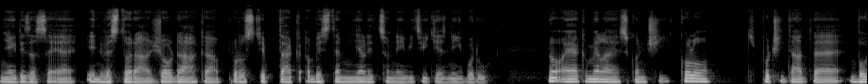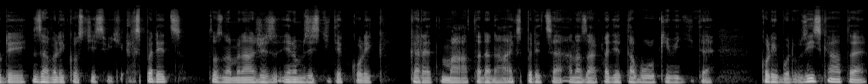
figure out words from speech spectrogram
někdy zase je investora, žoldáka, prostě tak, abyste měli co nejvíc vítězných bodů. No a jakmile skončí kolo, spočítáte body za velikosti svých expedic, to znamená, že jenom zjistíte, kolik karet má ta daná expedice a na základě tabulky vidíte, kolik bodů získáte,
